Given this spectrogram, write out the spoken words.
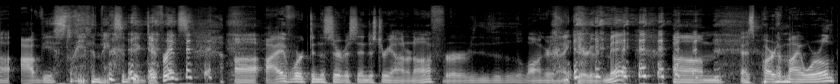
Uh, obviously, that makes a big difference. uh, I've worked in the service industry on and off for longer than I care to admit um, as part of my world,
